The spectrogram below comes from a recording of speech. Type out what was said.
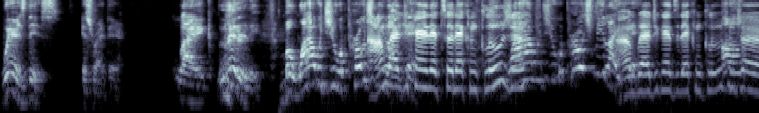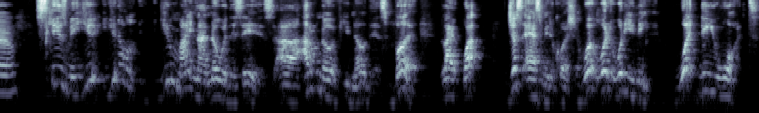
where is this? It's right there. Like literally. But why would you approach me I'm like glad you that? came to- to that conclusion. Why would you approach me like that? I'm that? glad you came to that conclusion, Um. Excuse me, you you don't you might not know what this is. Uh, I don't know if you know this, but like what? Just ask me the question. What what what do you need? What do you want?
